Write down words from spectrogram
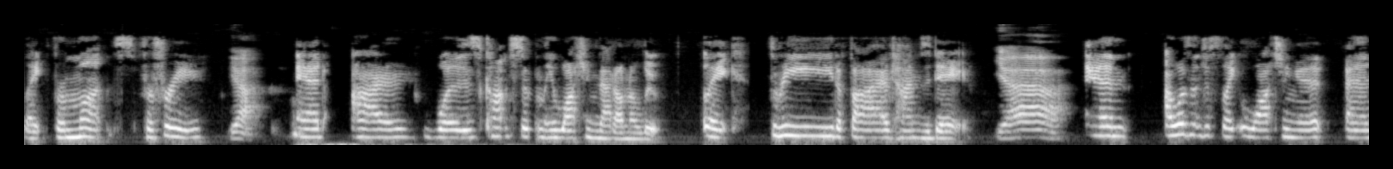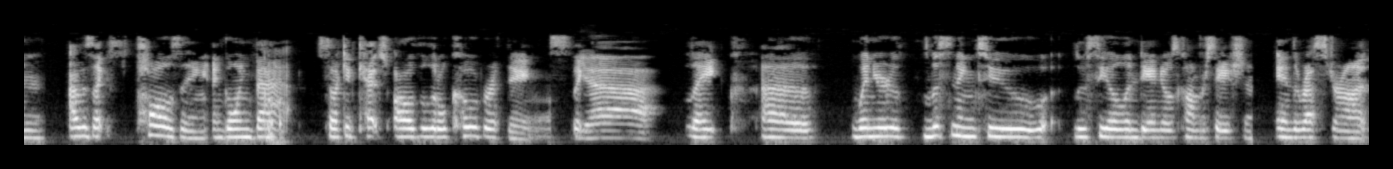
like for months for free Yeah. and I was constantly watching that on a loop, like three to five times a day. Yeah. And I wasn't just like watching it and I was like pausing and going back so I could catch all the little Cobra things. Like, yeah. like, uh, when you're listening to Lucille and Daniel's conversation in the restaurant,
